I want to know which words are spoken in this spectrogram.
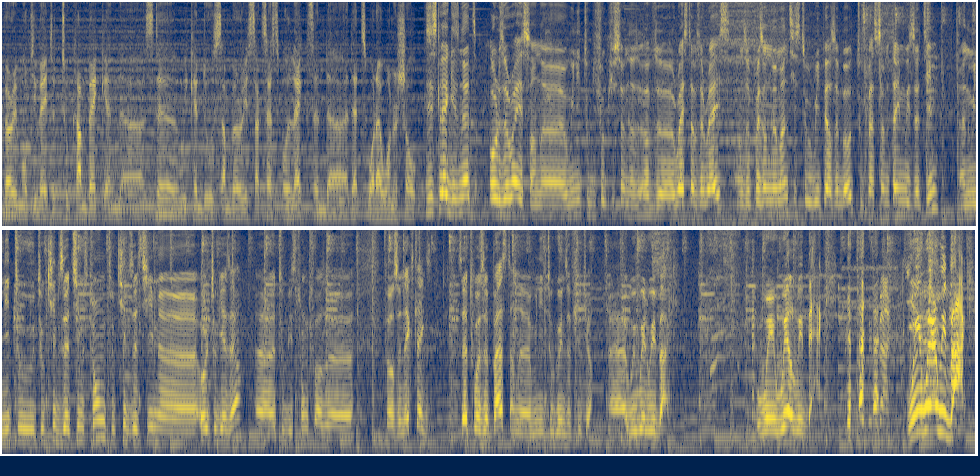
very motivated to come back and uh, still we can do some very successful legs and uh, that's what I want to show. This leg is not all the race and uh, we need to be focused on the, of the rest of the race. And the present moment is to repair the boat, to pass some time with the team and we need to, to keep the team strong, to keep the team uh, all together, uh, to be strong for the, for the next legs. That was the past and uh, we need to go in the future. Uh, we will be back. we will be back. we will be back.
